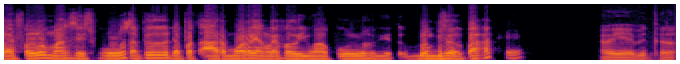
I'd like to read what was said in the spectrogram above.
level lu masih 10 tapi lu dapat armor yang level 50 gitu, belum bisa lu pakai. Oh iya betul.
